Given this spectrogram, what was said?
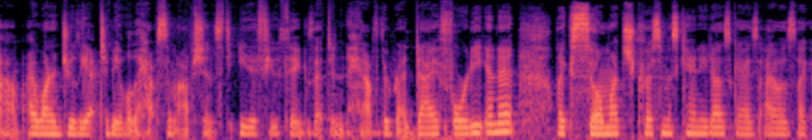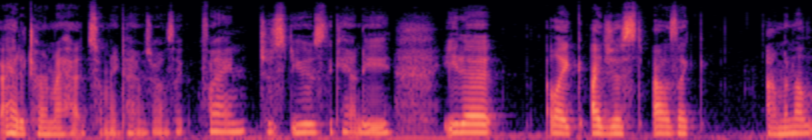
um, I wanted Juliet to be able to have some options to eat a few things that didn't have the red dye 40 in it, like so much Christmas candy does, guys. I was like, I had to turn my head so many times where I was like, fine, just use the candy, eat it. Like, I just, I was like, I'm gonna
